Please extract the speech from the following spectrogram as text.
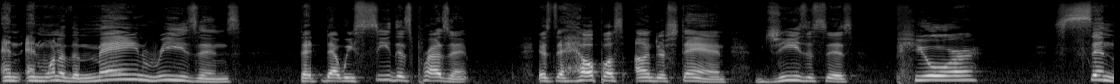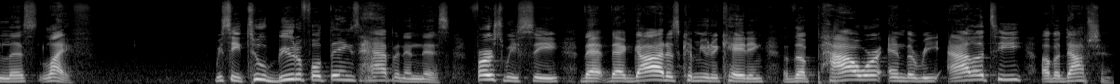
And, and one of the main reasons that, that we see this present is to help us understand Jesus' pure, sinless life. we see two beautiful things happen in this. First, we see that, that God is communicating the power and the reality of adoption.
